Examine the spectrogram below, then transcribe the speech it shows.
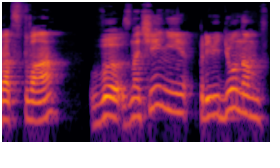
родства в значении, приведенном в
